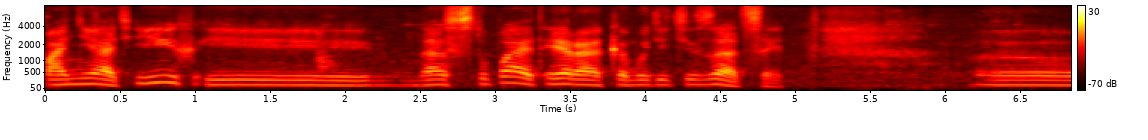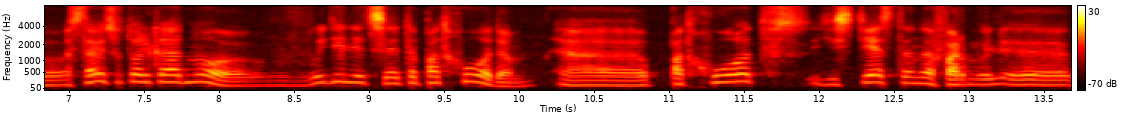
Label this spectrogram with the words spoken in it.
понять их, и наступает эра коммодитизации – остается только одно – выделиться это подходом. Э, подход, естественно, формули... Э,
